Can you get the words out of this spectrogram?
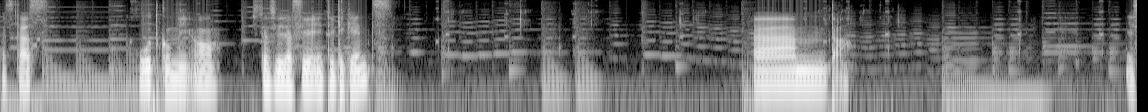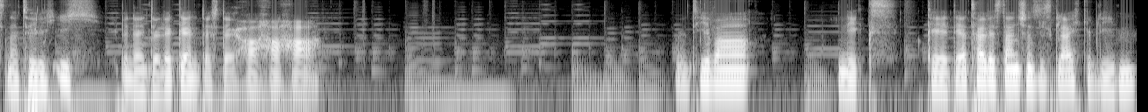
Was ist das? Rotgummi. Oh. Ist das wieder für Intelligenz? Ähm, da. Ist natürlich ich bin der Intelligenteste, hahaha. Ha, ha. Und hier war nix. Okay, der Teil des Dungeons ist gleich geblieben.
